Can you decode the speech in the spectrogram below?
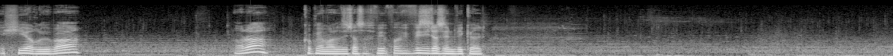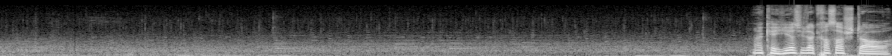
hier rüber. Oder? Gucken wir mal, wie sich das, wie, wie sich das entwickelt. Okay, hier ist wieder krasser Stau.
